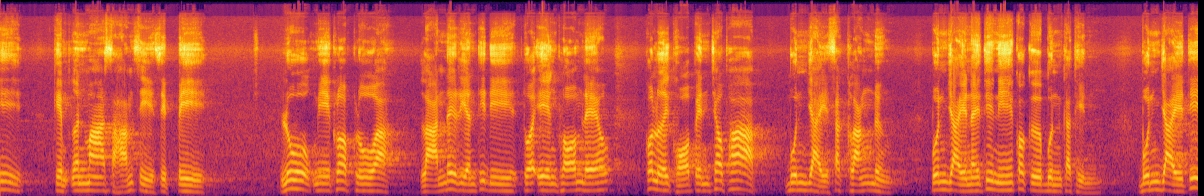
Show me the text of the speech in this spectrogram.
ที่ เก็บเงินมาสามสี่สิบปี ลูกมีครอบครัว หลานได้เรียนที่ดี ตัวเองพร้อมแล้ว ก็เลยขอเป็นเจ้าภาพบุญใหญ่สักครั้งหนึ่ง บุญใหญ่ในที่นี้ก็คือบุญกระถิน บุญใหญ่ที่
